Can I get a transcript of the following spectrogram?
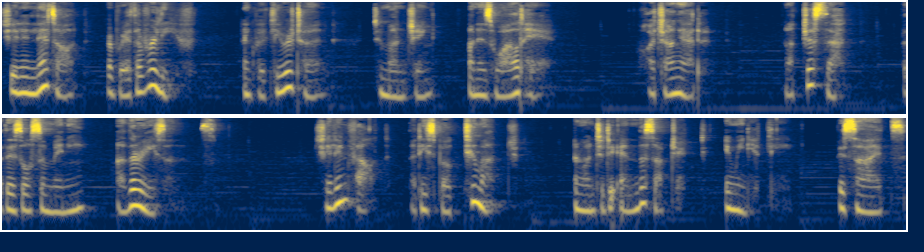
Xie Lian let out a breath of relief and quickly returned to munching on his wild hare. Hua Cheng added, Not just that, but there's also many other reasons. Xie Lian felt that he spoke too much and wanted to end the subject immediately. Besides,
